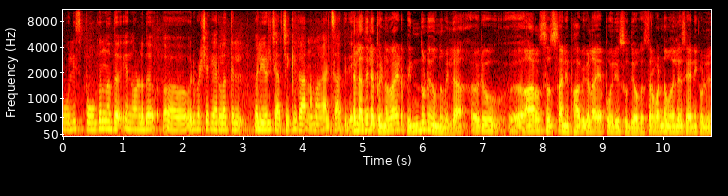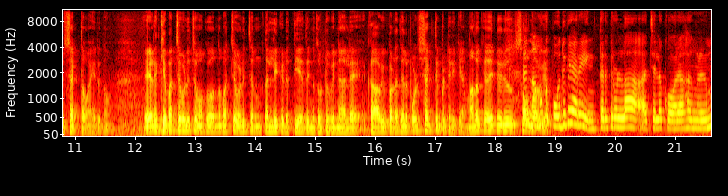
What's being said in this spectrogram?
പോലീസ് പോകുന്നത് എന്നുള്ളത് ഒരുപക്ഷെ കേരളത്തിൽ വലിയൊരു ചർച്ചയ്ക്ക് കാരണമാകാൻ സാധ്യതയില്ല അതിൽ പിണറായിയുടെ പിന്തുണയൊന്നുമില്ല. ഒരു ആർ എസ് എസ് അനുഭാവികളായ പോലീസ് ഉദ്യോഗസ്ഥർ പണ്ട് മുതലേ സേനയ്ക്കുള്ളിൽ ശക്തമായിരുന്നു. ഇടയ്ക്ക് പച്ച വെളിച്ചമൊക്കെ വന്ന് പച്ച വെളിച്ചം തല്ലിക്കെടുത്തിയതിന് തൊട്ട് പിന്നാലെ കാവിപ്പട ചിലപ്പോൾ ശക്തിപ്പെട്ടിരിക്കാം. അതൊക്കെ അതിന്റെ ഒരു നമുക്ക് പൊതുവെ അറിയാം. ഇത്തരത്തിലുള്ള ചില കോലാഹലങ്ങളും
